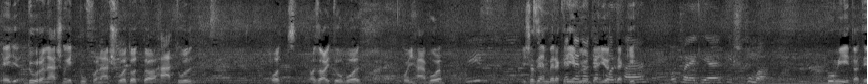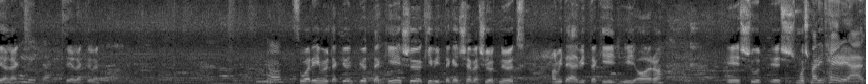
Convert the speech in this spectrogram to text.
Egy durranás, meg egy puffanás volt ott a hátul, ott az ajtóból, konyhából, és az emberek rémülten jöttek ki. Ott van egy ilyen kis puma. Pumita, tényleg. Pumita. Tényleg, tényleg. Na, Szóval rémültek, jöttek ki, és kivittek egy sebesült nőt, amit elvittek így, így arra. És, és most már így helyreállt,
